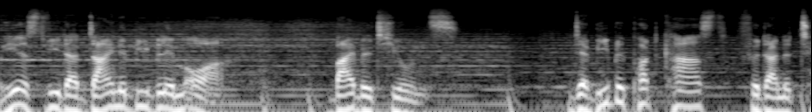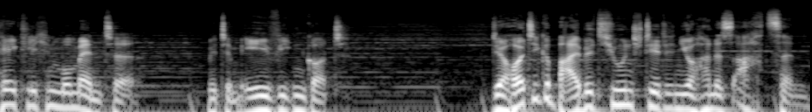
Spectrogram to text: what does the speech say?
hier ist wieder deine Bibel im Ohr. Bible Tunes. Der Bibelpodcast für deine täglichen Momente mit dem ewigen Gott. Der heutige Bibletune steht in Johannes 18,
